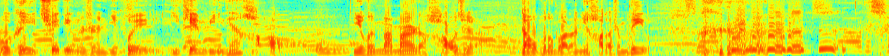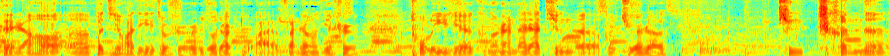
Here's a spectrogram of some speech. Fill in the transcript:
我可以确定的是你会一天比一天好，嗯，你会慢慢的好起来，但我不能保证你好到什么地步。对，然后呃，本期话题就是有点短，反正也是吐了一些可能让大家听着会觉着挺沉的，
